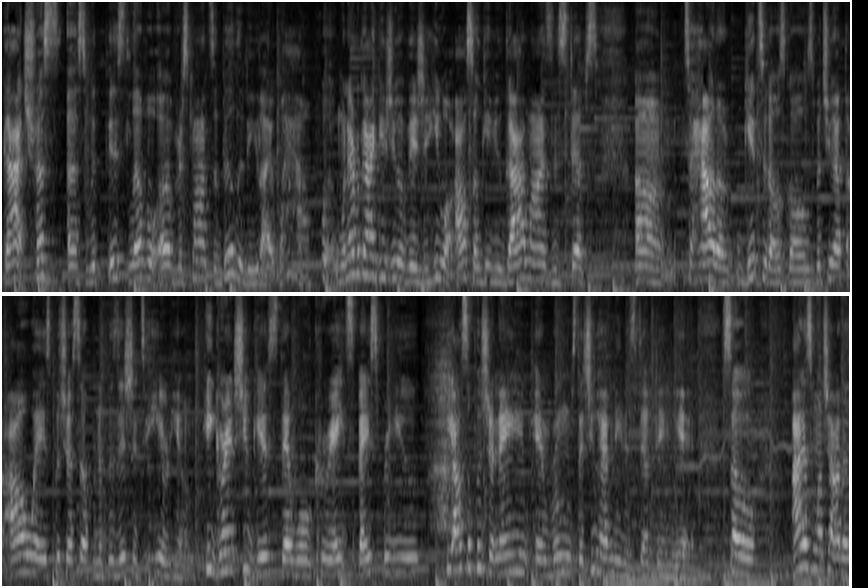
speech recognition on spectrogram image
God trusts us with this level of responsibility. Like, wow. Whenever God gives you a vision, He will also give you guidelines and steps um, to how to get to those goals, but you have to always put yourself in a position to hear Him. He grants you gifts that will create space for you. He also puts your name in rooms that you haven't even stepped in yet. So I just want y'all to,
